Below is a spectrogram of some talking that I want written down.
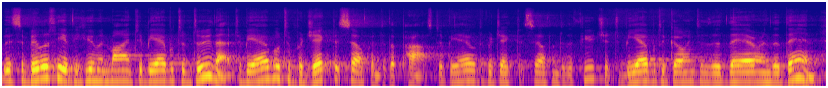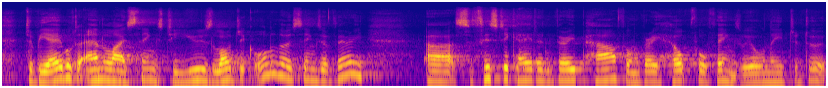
this ability of the human mind to be able to do that, to be able to project itself into the past, to be able to project itself into the future, to be able to go into the there and the then, to be able to analyze things, to use logic. All of those things are very uh, sophisticated and very powerful and very helpful things we all need to do.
